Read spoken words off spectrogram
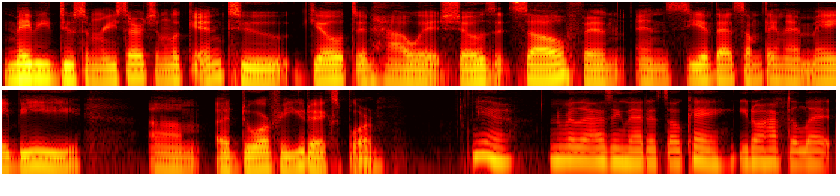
maybe do some research and look into guilt and how it shows itself and and see if that's something that may be um, a door for you to explore Yeah. And realizing that it's okay. You don't have to let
